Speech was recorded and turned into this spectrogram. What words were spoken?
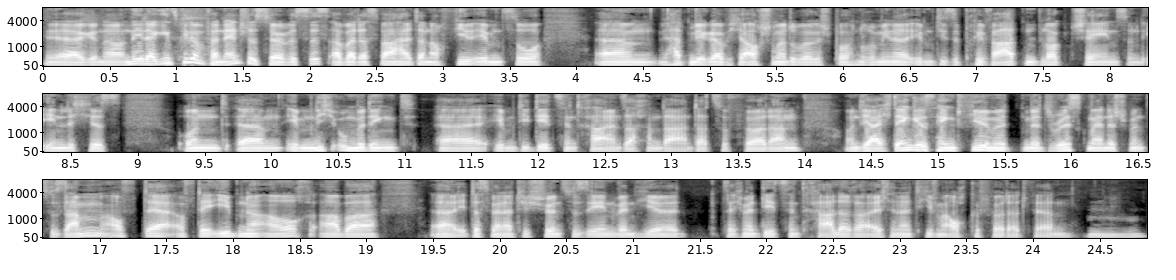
Ja, genau. Nee, da ging es viel um Financial Services, aber das war halt dann auch viel eben so, ähm, hatten wir, glaube ich, auch schon mal drüber gesprochen, Romina, eben diese privaten Blockchains und ähnliches und ähm, eben nicht unbedingt äh, eben die dezentralen Sachen da, da zu fördern. Und ja, ich denke, es hängt viel mit, mit Risk Management zusammen auf der, auf der Ebene auch, aber äh, das wäre natürlich schön zu sehen, wenn hier, sag ich mal, dezentralere Alternativen auch gefördert werden. Mhm.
